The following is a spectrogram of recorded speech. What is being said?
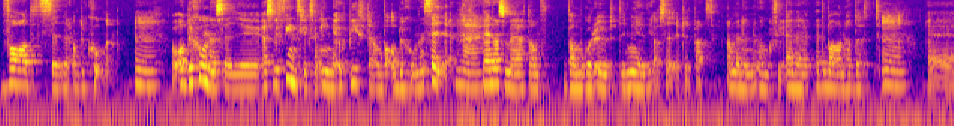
vad säger obduktionen. Mm. Och obduktionen säger alltså det finns liksom inga uppgifter om vad obduktionen säger. Nej. Det enda som är att de, de går ut i media och säger typ att ja, men en ung eller ett barn har dött Mm. eh,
